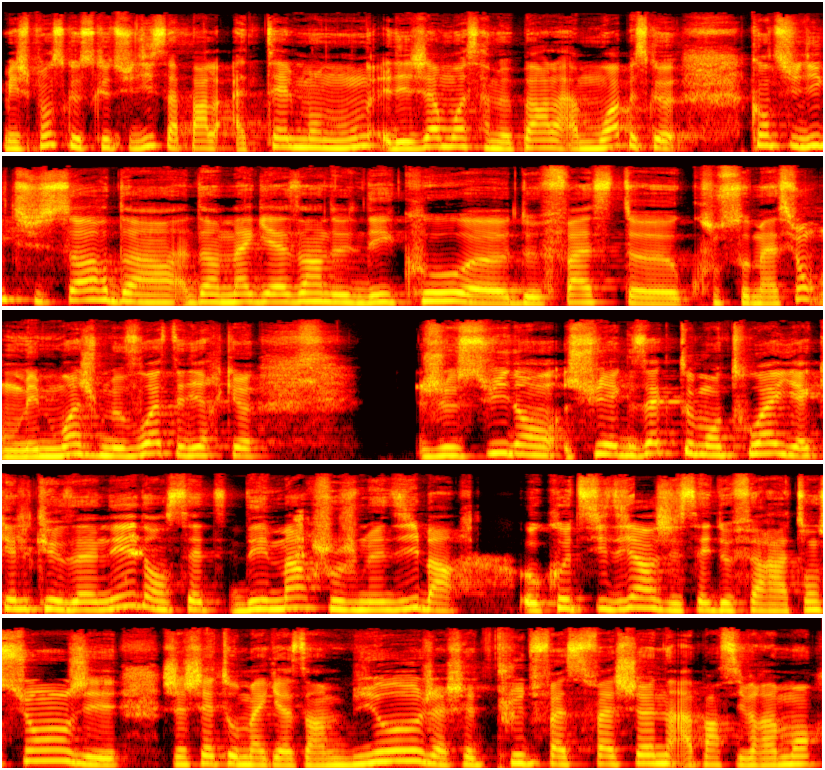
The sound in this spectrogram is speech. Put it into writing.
Mais je pense que ce que tu dis, ça parle à tellement de monde. Et déjà, moi, ça me parle à moi parce que quand tu dis que tu sors d'un magasin de déco euh, de fast euh, consommation, mais moi, je me vois, c'est-à-dire que je suis dans, je suis exactement toi il y a quelques années dans cette démarche où je me dis, bah, au quotidien, j'essaye de faire attention. J'achète au magasin bio, j'achète plus de fast fashion à part si vraiment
